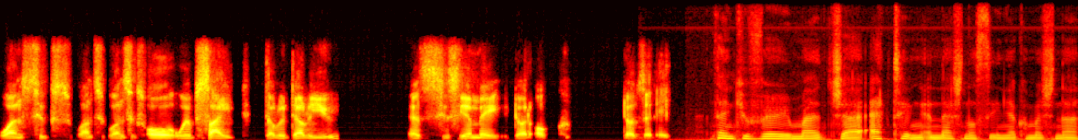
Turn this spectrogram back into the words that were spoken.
161616 or website www at ccma.org.za. Thank you very much, uh, Acting National Senior Commissioner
